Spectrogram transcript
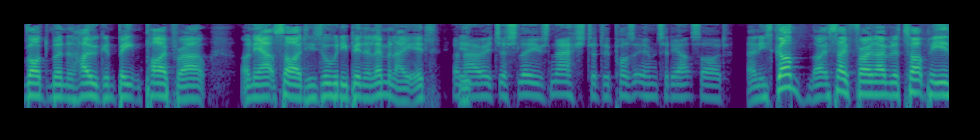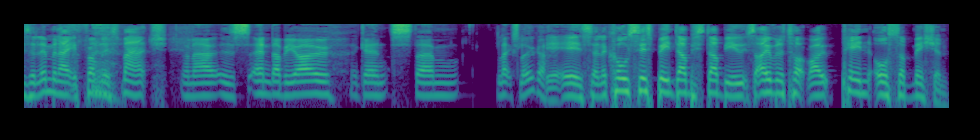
Rodman, and Hogan beating Piper out on the outside, who's already been eliminated, And It- now he just leaves Nash to deposit him to the outside. and he's gone. Like I say, thrown over the top. He is eliminated from this match. And now it's NWO against um, Lex Luger. It is, and of course, this being WCW, it's over the top rope, pin or submission.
